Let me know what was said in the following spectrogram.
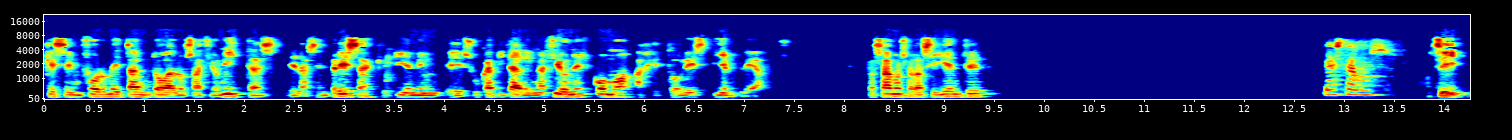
que se informe tanto a los accionistas de las empresas que tienen su capital en acciones como a gestores y empleados. Pasamos a la siguiente. Ya estamos. Sí,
